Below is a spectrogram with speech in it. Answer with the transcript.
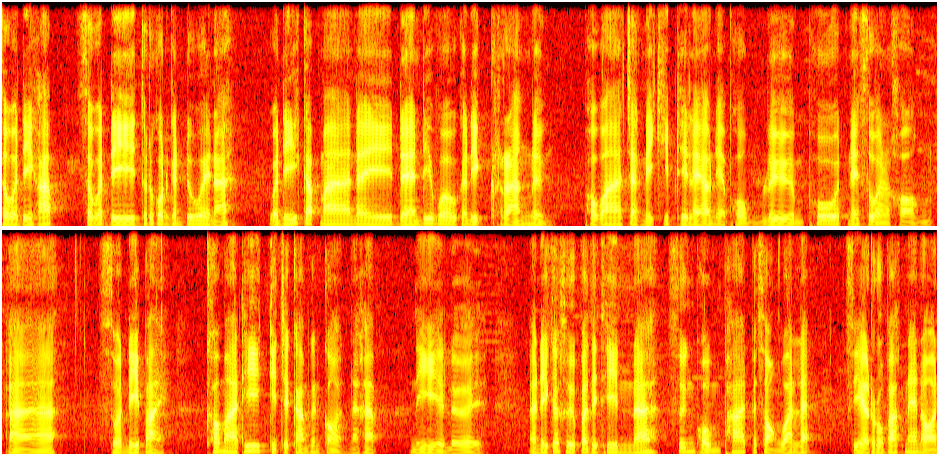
สวัสดีครับ สวัสดีทุกคนกันด้วยนะ วันนี้กลับมาใน Dandy World กันอีกครั้งหนึ่ง เพราะว่าจากในคลิปที่แล้วเนี่ยผมลืมพูดในส่วนของอ่าส่วนนี้ไป เข้ามาที่กิจกรรมกันก่อนนะครับ นี่เลย อันนี้ก็คือปฏิทินนะ ซึ่งผมพลาดไป 2 วันแล้ว เสียโรบักแน่นอน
